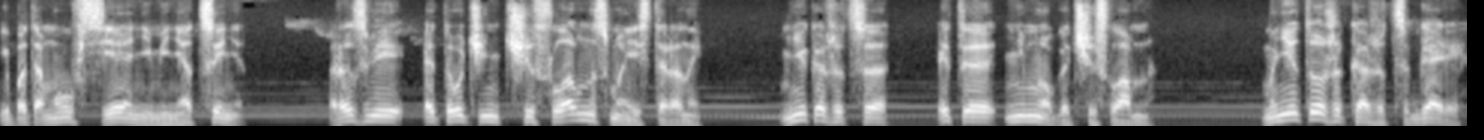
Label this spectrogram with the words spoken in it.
и потому все они меня ценят. Разве это очень тщеславно с моей стороны? Мне кажется, это немного тщеславно. Мне тоже кажется, Гарри.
